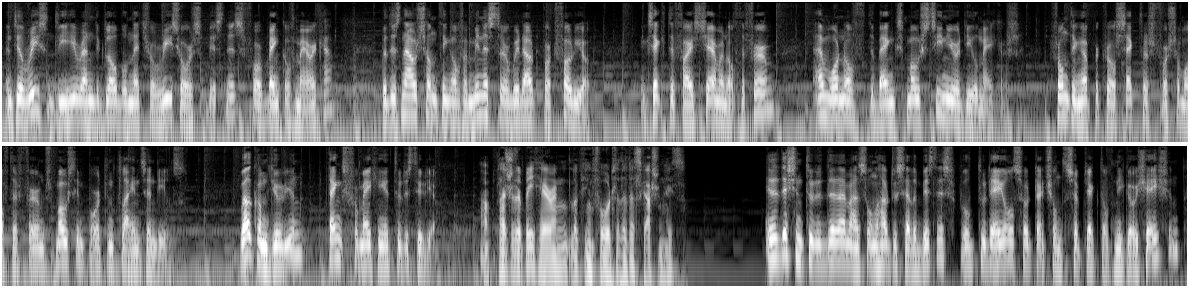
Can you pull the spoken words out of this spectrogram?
Until recently, he ran the global natural resource business for Bank of America, but is now something of a minister without portfolio, executive vice chairman of the firm, and one of the bank's most senior deal makers fronting up across sectors for some of the firm's most important clients and deals. Welcome, Julian. Thanks for making it to the studio. A pleasure to be here and looking forward to the discussion, Heath. In addition to the dilemmas on how to sell a business, we'll today also touch on the subject of negotiation.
